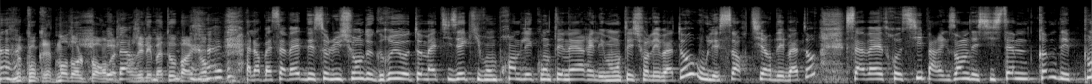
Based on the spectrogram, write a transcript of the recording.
concrètement dans le port? On va eh ben, charger les bateaux par exemple? Alors bah, ça va être des solutions de grues automatisées qui vont prendre les containers et les monter sur les bateaux ou les sortir des bateaux. Ça va être aussi par exemple des systèmes comme des ponts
